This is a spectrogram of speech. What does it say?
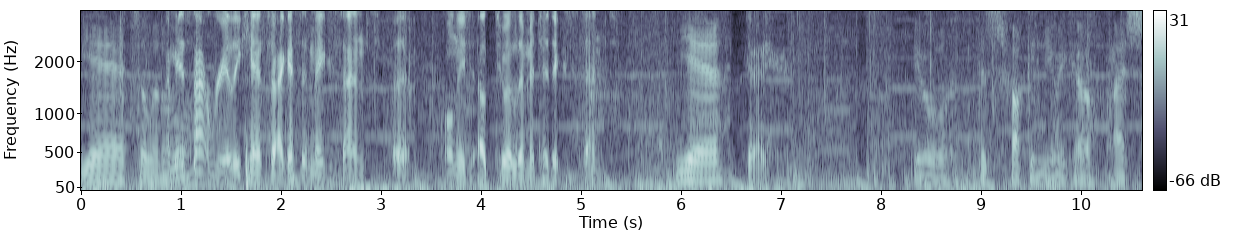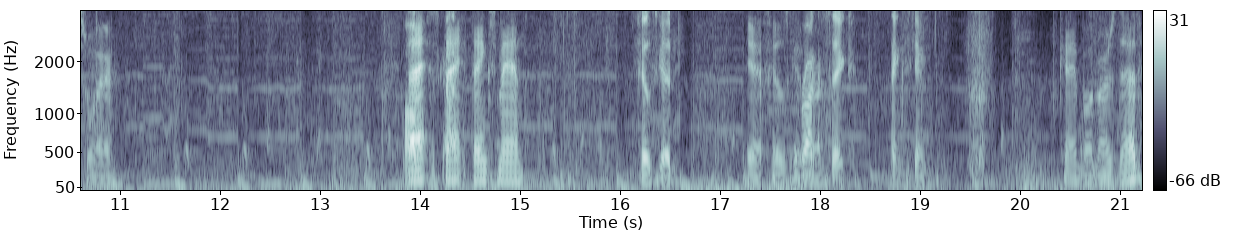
Yeah, it's a little. I mean it's not really cancer. I guess it makes sense, but only to, up to a limited extent. Yeah. Get out of here. Yo, this fucking Yumiko. I swear. Oh, Scott. tha- thanks, man. feels good. Yeah, feels good. Rock bro. sig. Thanks, game. Okay, Bodvar's dead.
